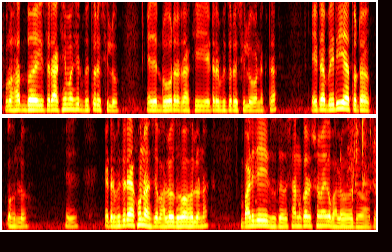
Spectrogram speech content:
পুরো হাত ধোয়া গেছে, রাখি মাখির ভিতরে ছিল। এই যে ডোর রাখি, এটার ভিতরে ছিল অনেকটা। এটা বেরিয়ে এতটা হলো। এটার ভিতরে এখন আছে, ভালো ধোয়া হলো না। বাড়ি যেয়ে ধুতে হবে, স্নান করার সময় ভালোভাবে ধোয়া হবে।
